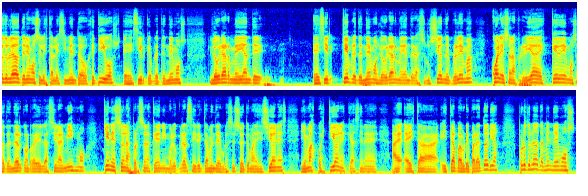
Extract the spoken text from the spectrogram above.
otro lado, tenemos el establecimiento de objetivos, es decir, que pretendemos lograr mediante es decir, qué pretendemos lograr mediante la solución del problema, cuáles son las prioridades, qué debemos atender con relación al mismo, quiénes son las personas que deben involucrarse directamente en el proceso de toma de decisiones y demás cuestiones que hacen a, a- a esta etapa preparatoria. Por otro lado, también debemos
